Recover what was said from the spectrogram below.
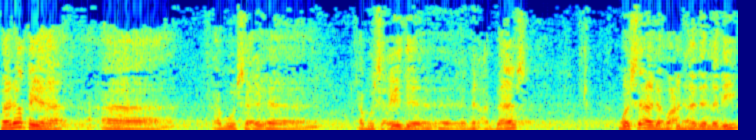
فلقي آه، أبو سعيد أبو سعيد بن عباس وسأله عن هذا الذي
